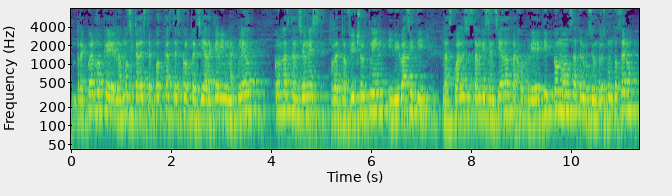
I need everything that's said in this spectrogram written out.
recuerdo que la música de este podcast es cortesía de Kevin MacLeod con las canciones Retro Future Clean y Vivacity, las cuales están licenciadas bajo Creative Commons Atribución 3.0.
